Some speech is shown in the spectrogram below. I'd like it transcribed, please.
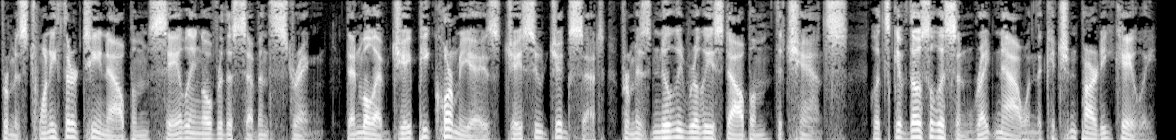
from his 2013 album Sailing Over the Seventh String. Then we'll have J.P. Cormier's Jesu Jigset from his newly released album, The Chance. Let's give those a listen right now in the Kitchen Party Ceilidh.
